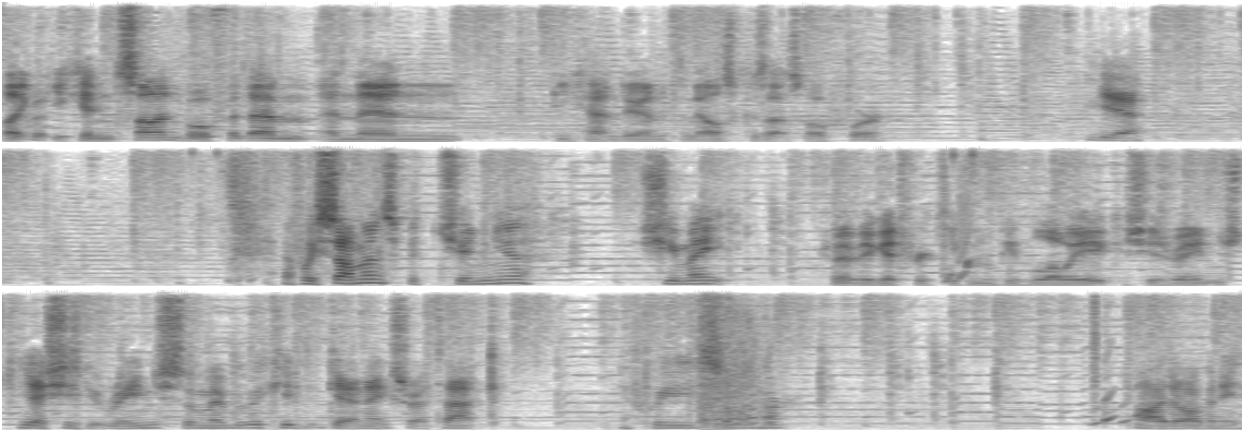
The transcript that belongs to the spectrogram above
Like you can summon both of them, and then you can't do anything else because that's all four. Yeah. If we summon Petunia, she might. Which may be good for keeping people away because she's ranged. Yeah, she's got range, so maybe we could get an extra attack if we summon her. Oh, I don't have any.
